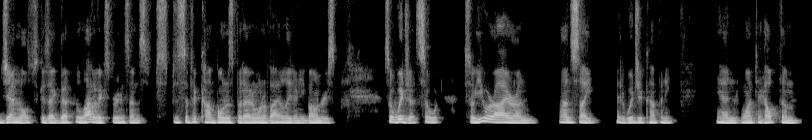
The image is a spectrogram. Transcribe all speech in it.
generals because I've got a lot of experience on specific components, but I don't want to violate any boundaries. So widgets. So so you or I are on on site at a widget company and want to help them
